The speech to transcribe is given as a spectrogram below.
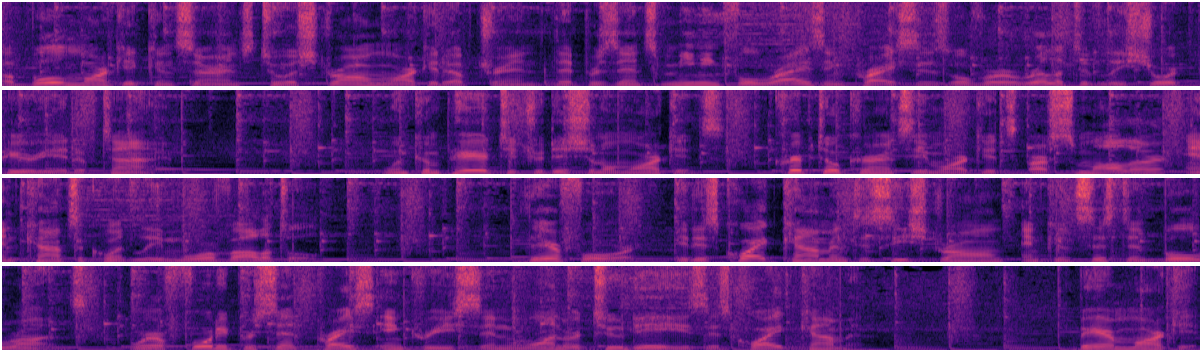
a bull market concerns to a strong market uptrend that presents meaningful rising prices over a relatively short period of time. When compared to traditional markets, cryptocurrency markets are smaller and consequently more volatile. Therefore, it is quite common to see strong and consistent bull runs, where a 40% price increase in one or two days is quite common. Bear market.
